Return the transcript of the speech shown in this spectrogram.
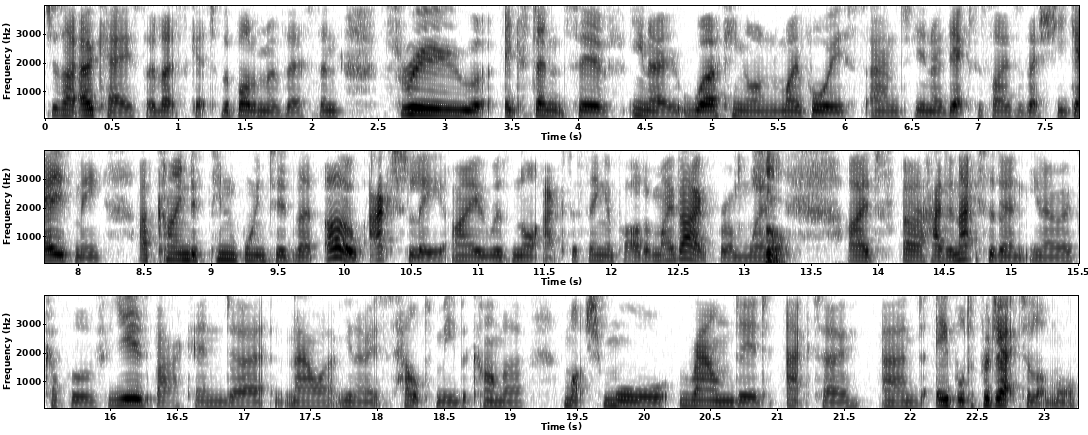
She's like, okay, so let's get to the bottom of this. And through extensive, you know, working on my voice and, you know, the exercises that she gave me, I've kind of pinpointed that, oh, actually, I was not accessing a part of my bag from when Sure. I'd uh, had an accident, you know, a couple of years back. And uh, now, uh, you know, it's helped me become a much more rounded actor and able to project a lot more.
